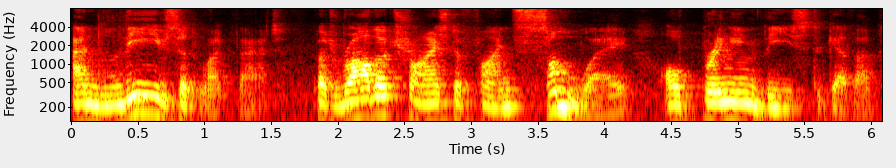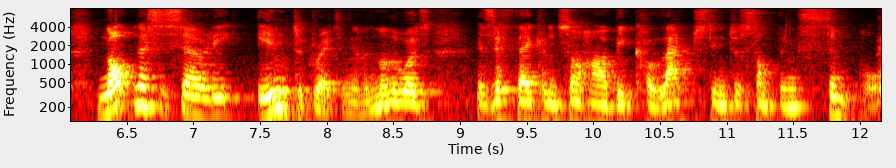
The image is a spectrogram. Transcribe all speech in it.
and leaves it like that, but rather tries to find some way of bringing these together. Not necessarily integrating them, in other words, as if they can somehow be collapsed into something simple,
